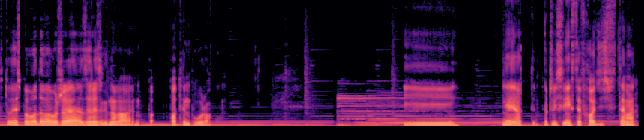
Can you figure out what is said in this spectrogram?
który spowodował, że zrezygnowałem po, po tym pół roku. I nie, oczywiście nie chcę wchodzić w temat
